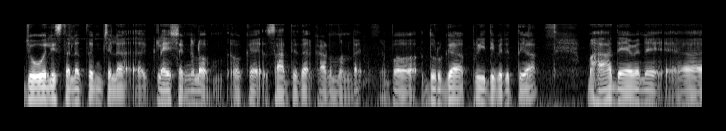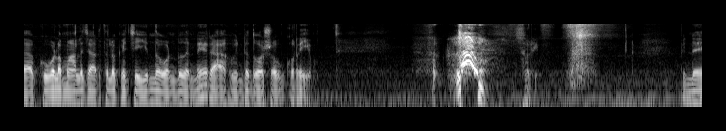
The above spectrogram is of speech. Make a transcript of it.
ജോലി സ്ഥലത്തും ചില ക്ലേശങ്ങളും ഒക്കെ സാധ്യത കാണുന്നുണ്ട്. അപ്പോൾ ദുർഗ പ്രീതി വരുത്തുക. മഹാദേവനെ കൂവളമാല ചാർത്തലൊക്കെ ചെയ്യുന്നത് കൊണ്ട് തന്നെ രാഹുവിന്റെ ദോഷവും കുറയും. സോറി പിന്നെ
